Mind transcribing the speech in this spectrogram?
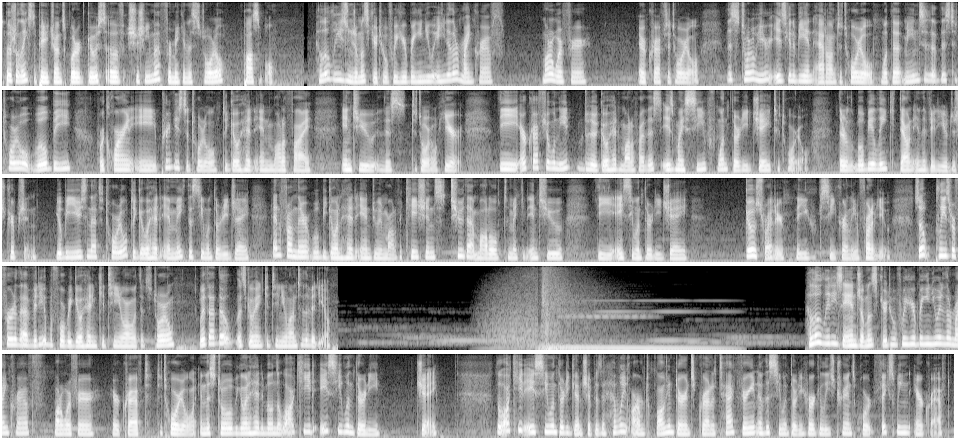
Special thanks to Patreon supporter Ghost of Tsushima for making this tutorial possible. Hello ladies and gentlemen, GARRETT2BY4 here bringing you another Minecraft Modern Warfare aircraft tutorial. This tutorial here is going to be an add-on tutorial. What that means is that this tutorial will be requiring a previous tutorial to go ahead and modify into this tutorial here. The aircraft you'll need to go ahead and modify this is my C-130J tutorial. There will be a link down in the video description. You'll be using that tutorial to go ahead and make the C130J, and from there we'll be going ahead and doing modifications to that model to make it into the AC130J Ghost Rider that you see currently in front of you. So please refer to that video before we go ahead and continue on with the tutorial. With that though, let's go ahead and continue on to the video. Hello ladies and gentlemen, GARRETT2BY4 here bringing you another Minecraft Modern Warfare aircraft tutorial. In this tutorial, we'll be going ahead and building the Lockheed AC-130J. The Lockheed AC-130 gunship is a heavily armed, long-endurance, ground attack variant of the C-130 Hercules transport fixed-wing aircraft.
